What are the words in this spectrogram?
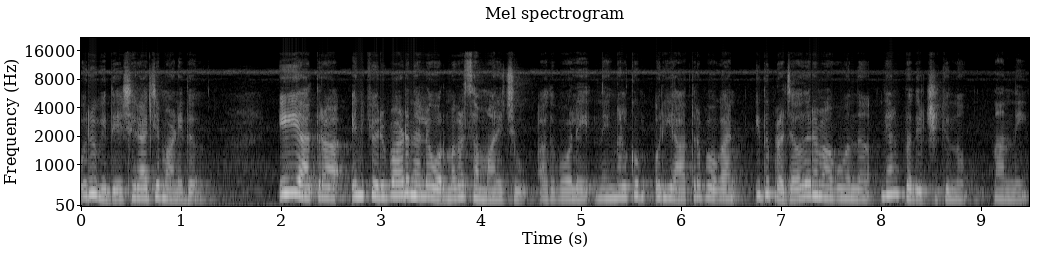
ഒരു വിദേശ രാജ്യമാണിത് ഈ യാത്ര എനിക്ക് ഒരുപാട് നല്ല ഓർമ്മകൾ സമ്മാനിച്ചു. അതുപോലെ നിങ്ങൾക്കും ഒരു യാത്ര പോകാൻ ഇത് പ്രചോദനമാകുമെന്ന് ഞാൻ പ്രതീക്ഷിക്കുന്നു. നന്ദി.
